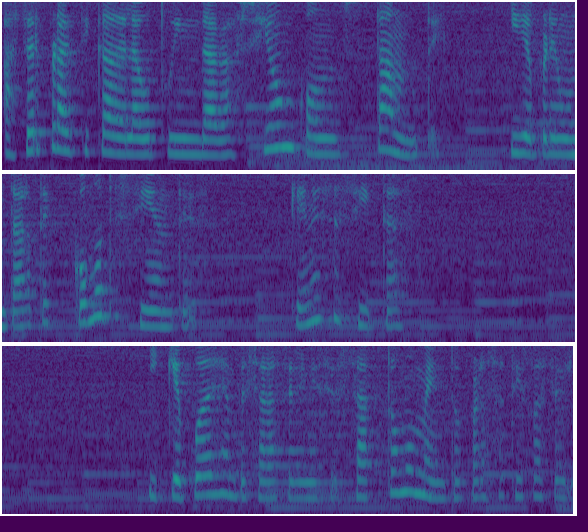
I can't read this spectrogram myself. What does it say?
hacer práctica de la autoindagación constante y de preguntarte cómo te sientes, qué necesitas y qué puedes empezar a hacer en ese exacto momento para satisfacer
